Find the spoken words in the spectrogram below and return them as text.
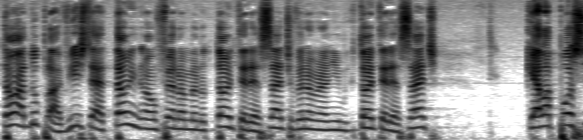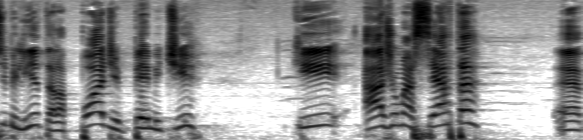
Então, a dupla vista é, tão, é um fenômeno tão interessante, um fenômeno anímico tão interessante, que ela possibilita, ela pode permitir que haja uma certa é,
